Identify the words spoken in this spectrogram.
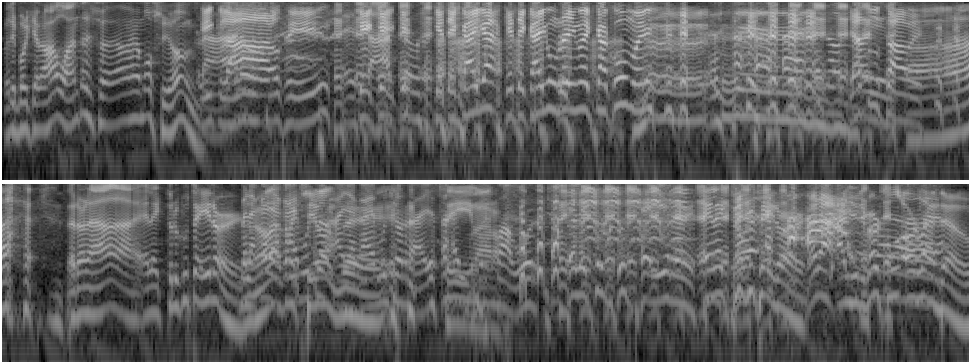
Pero ¿y por qué los aguantas? Eso da emoción. Sí, claro, sí. Que, que- Exacto. que- que te caiga, que te caiga un reino del cacume. No, ya tú sabes. Ah, pero nada, Electrocutator. ¿Verdad que nueva allá cae, mucho, allá cae mucho rayo? Sí, Ay, por favor. Electrocutator. Electrocutator a Universal Orlando.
